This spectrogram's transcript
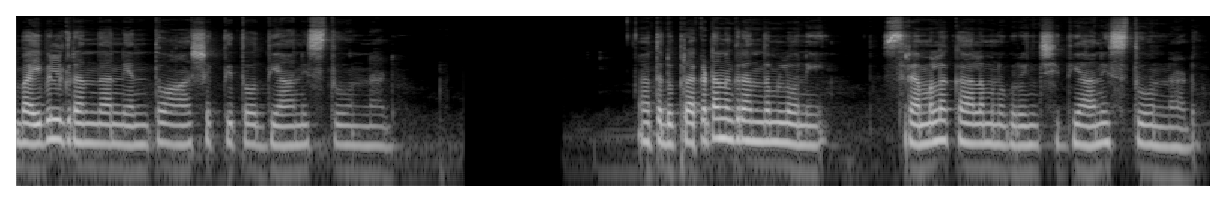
బైబిల్ గ్రంథాన్ని ఎంతో ఆసక్తితో ధ్యానిస్తూ ఉన్నాడు. అతడు ప్రకటన గ్రంథంలోని శ్రమల కాలమును గురించి ధ్యానిస్తూ ఉన్నాడు.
